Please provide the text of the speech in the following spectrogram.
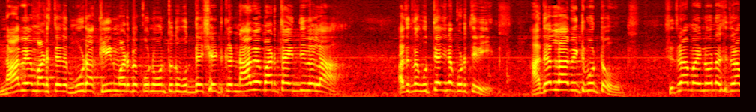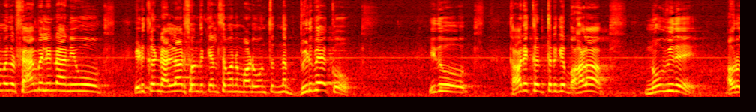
ನಾವೇ ಮಾಡಿಸ್ತಾ ಇದ್ದೆ ಮೂಡ ಕ್ಲೀನ್ ಮಾಡಬೇಕು ಅನ್ನುವಂಥದ್ದು ಉದ್ದೇಶ ಇಟ್ಕೊಂಡು ನಾವೇ ಮಾಡ್ತಾ ಇದ್ದೀವಲ್ಲ. ಅದಕ್ಕೆ ನಮ್ಗೆ ಉತ್ತೇಜನ ಕೊಡ್ತೀವಿ. ಅದೆಲ್ಲ ಬಿಟ್ಬಿಟ್ಟು ಸಿದ್ದರಾಮಯ್ಯನವ್ರನ್ನ ಸಿದ್ದರಾಮಯ್ಯವ್ರ ಫ್ಯಾಮಿಲಿನ ನೀವು ಹಿಡ್ಕೊಂಡು ಅಳ್ಳಾಡಿಸುವಂಥ ಕೆಲಸವನ್ನು ಮಾಡುವಂಥದ್ದನ್ನ ಬಿಡಬೇಕು. ಇದು ಕಾರ್ಯಕರ್ತರಿಗೆ ಬಹಳ ನೋವಿದೆ. ಅವರು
